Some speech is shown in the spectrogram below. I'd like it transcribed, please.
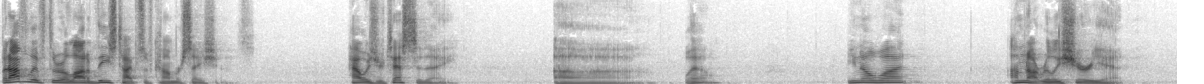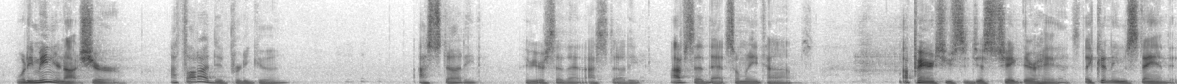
But I've lived through a lot of these types of conversations. How was your test today? Uh, well, you know what? I'm not really sure yet. What do you mean you're not sure? I thought I did pretty good. I studied. Have you ever said that? I studied. I've said that so many times. My parents used to just shake their heads. They couldn't even stand it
